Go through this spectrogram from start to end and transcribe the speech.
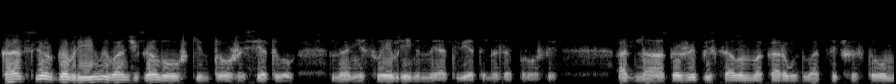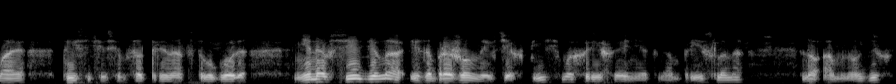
Канцлер Гавриил Иванович Головкин тоже сетовал на несвоевременные ответы на запросы. Однако же, писал он Макарову 26 мая 1713 года, не на все дела, изображенные в тех письмах, решение к нам прислано, но о многих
